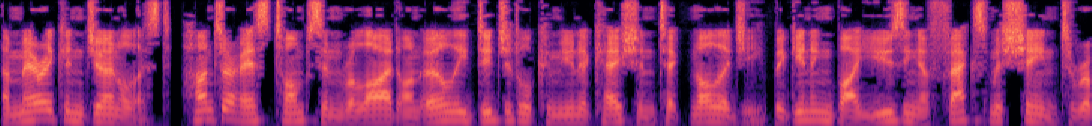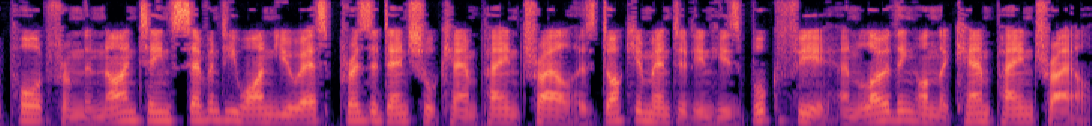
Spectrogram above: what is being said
American journalist, Hunter S. Thompson relied on early digital communication technology beginning by using a fax machine to report from the 1971 U.S. presidential campaign trail as documented in his book Fear and Loathing on the Campaign Trail.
